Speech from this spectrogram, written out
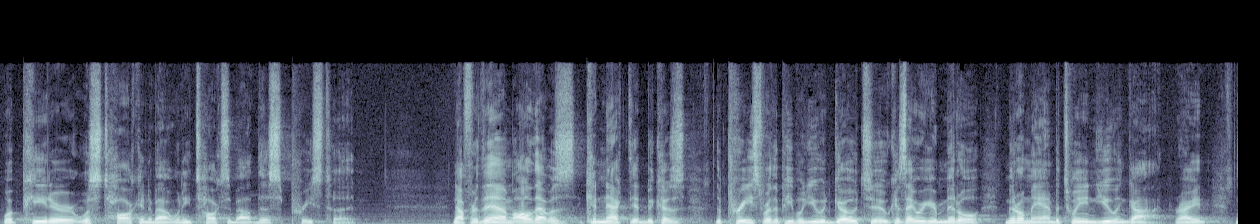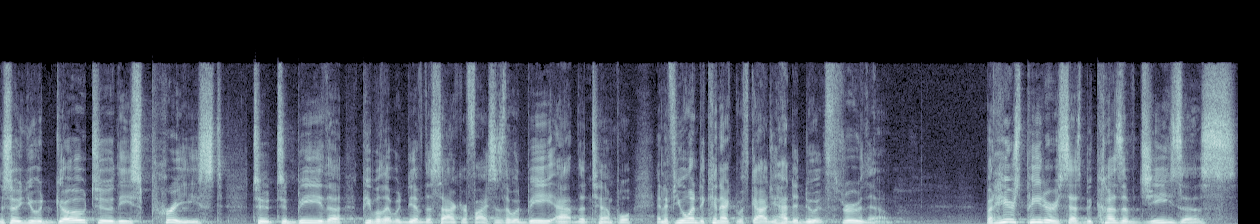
what Peter was talking about when he talks about this priesthood. Now, for them, all that was connected because the priests were the people you would go to because they were your middle middleman between you and God, right? And so you would go to these priests to, to be the people that would give the sacrifices, that would be at the temple. And if you wanted to connect with God, you had to do it through them. But here's Peter who says, because of Jesus,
